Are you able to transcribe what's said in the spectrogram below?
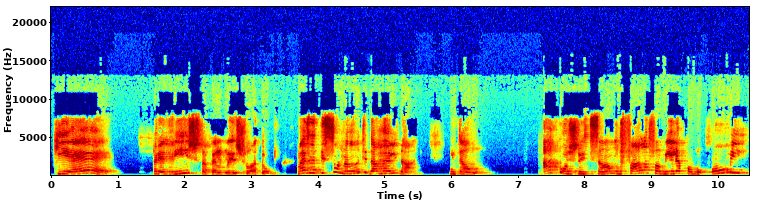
que é prevista pelo legislador, mas é dissonante da realidade. Então, a Constituição fala a família como homem,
